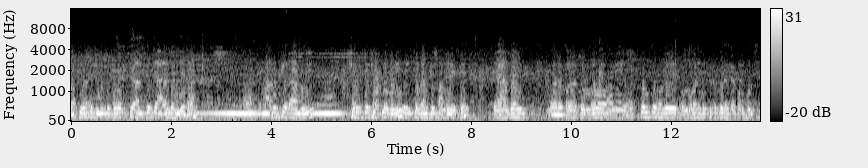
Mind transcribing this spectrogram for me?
মাতৃভাষা দিবস উপলক্ষে আজকের যে আয়োজন যেটা মাদককে না বলি শহীদদের স্বপ্ন করি এই স্লোগানকে সামনে রেখে এই আয়োজন মানে করার জন্য আমি অত্যন্তভাবে ধন্যবাদ এবং কৃতজ্ঞতা জ্ঞাপন করছি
